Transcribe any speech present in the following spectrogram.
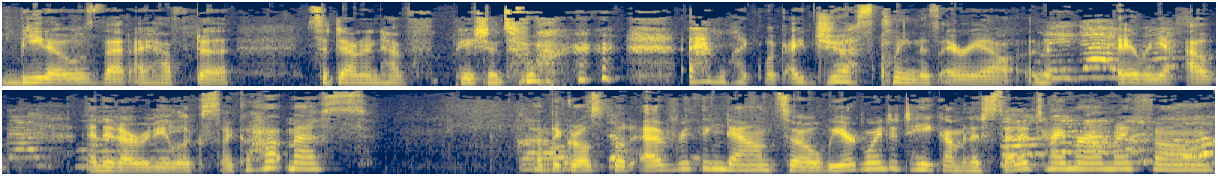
Beados that I have to sit down and have patience for. and like, look, I just cleaned this area out, area out and it already looks like a hot mess. Have the girls put everything down. So we are going to take, I'm going to set a timer on my phone.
